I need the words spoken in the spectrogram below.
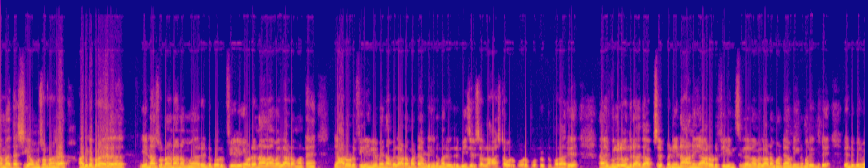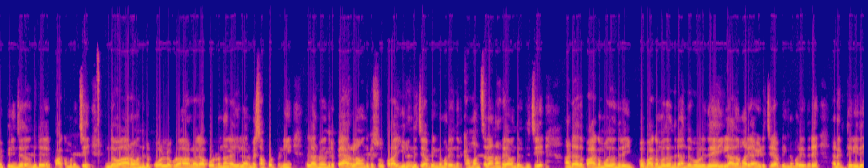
நம்ம தர்ஷிகாவும் சொல்றாங்க. அதுக்கப்புறம் என்ன சொல்றாங்கன்னா நம்ம ரெண்டு பேரும் ஃபீலிங்கோட நான்லாம் விளையாட மாட்டேன். யாரோட ஃபீலிங்லயுமே நான் விளையாட மாட்டேன் அப்படிங்கிற மாதிரி வந்து பிஜேபி சார் லாஸ்டா ஒரு போட போட்டு போறாரு. இவங்களும் வந்துட்டு அதை அப்செட் பண்ணி நானும் யாரோட ஃபீலிங்ஸ் எல்லாம் விளையாட மாட்டேன் அப்படிங்கிற மாதிரி வந்துட்டு ரெண்டு பேருமே பிரிஞ்சதை வந்துட்டு பார்க்க முடிஞ்சு. இந்த வாரம் வந்துட்டு போல்ல கூட அழகா போட்டிருந்தாங்க. எல்லாருமே சப்போர்ட் பண்ணி எல்லாருமே வந்துட்டு பேர்லாம் வந்துட்டு சூப்பரா இருந்துச்சு அப்படிங்கிற மாதிரி வந்துட்டு கமெண்ட்ஸ் எல்லாம் நிறைய வந்துருந்துச்சு. அண்ட் அதை பார்க்கும்போது வந்துட்டு இப்போ பார்க்கும்போது வந்துட்டு அந்த ஒரு இது இல்லாத மாதிரி ஆயிடுச்சு அப்படிங்கிற மாதிரி வந்துட்டு எனக்கு தெரியுது.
